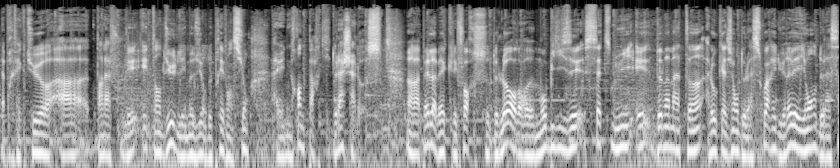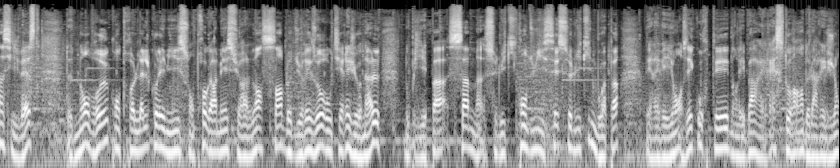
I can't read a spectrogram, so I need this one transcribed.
La préfecture a, dans la foulée, étendu les mesures de prévention à une grande partie de la Chalosse. Un rappel avec les forces de l'ordre mobilisées cette nuit et demain matin à l'occasion de la soirée du réveillon de la Saint-Sylvestre. De nombreux contrôles d'alcoolémie sont programmés sur l'ensemble du réseau routier régional. N'oubliez pas, Sam, celui qui conduit, c'est celui qui ne pas. Des réveillons écourtés dans les bars et restaurants de la région,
